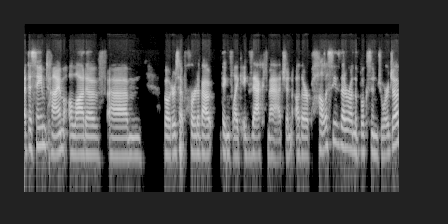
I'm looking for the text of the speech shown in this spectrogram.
At the same time, a lot of um, voters have heard about things like exact match and other policies that are on the books in Georgia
